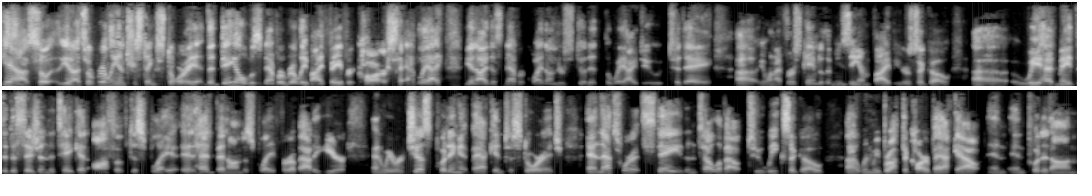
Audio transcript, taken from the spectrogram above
Yeah, so you know, it's a really interesting story. The Dale was never really my favorite car. Sadly, I you know I just never quite understood it the way I do today. Uh, when I first came to the museum five years ago, uh, we had made the decision to take it off of display. It had been on display for about a year, and we were just putting it back into storage. And that's where it stayed until about two weeks ago uh, when we brought the car back out and, and put it on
